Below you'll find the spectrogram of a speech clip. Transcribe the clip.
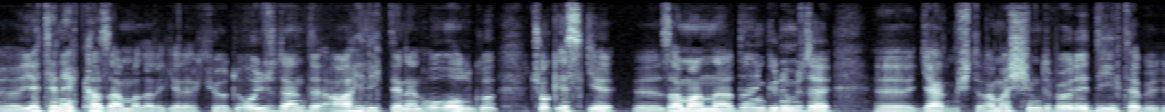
e, yetenek kazanmaları gerekiyordu. O yüzden de ahilik denen o olgu çok eski e, zamanlardan günümüze e, gelmiştir. Ama şimdi böyle değil tabii.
